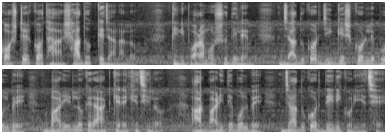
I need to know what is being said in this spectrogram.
কষ্টের কথা সাধককে জানালো। তিনি পরামর্শ দিলেন, জাদুকর জিজ্ঞেস করলে বলবে, বাড়ির লোকেরা আটকে রেখেছিল। আর বাড়িতে বলবে, জাদুকর দেরি করিয়েছে।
